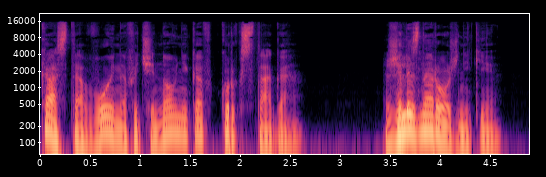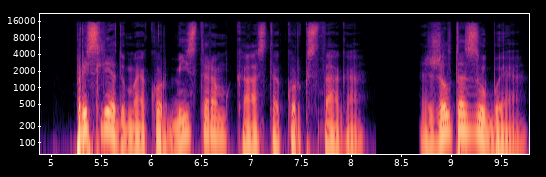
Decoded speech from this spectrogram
Каста воинов и чиновников Куркстага. Железнорожники. Преследуемая курмистером каста Куркстага. Желтозубые.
